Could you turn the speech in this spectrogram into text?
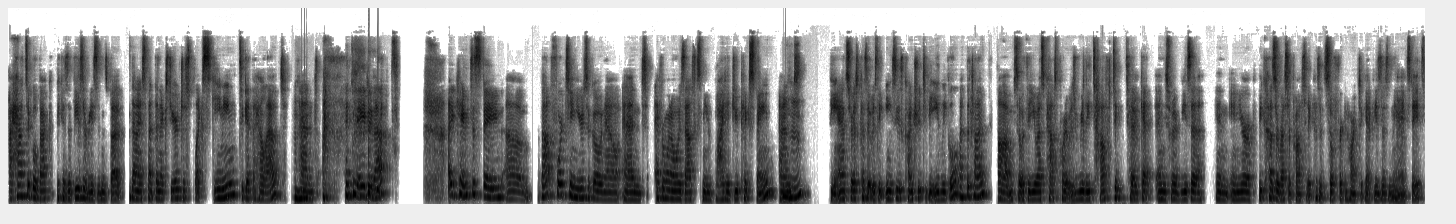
I had to go back because of visa reasons. But then I spent the next year just like scheming to get the hell out. Mm-hmm. And I made it out. I came to Spain um, about 14 years ago now. And everyone always asks me, why did you pick Spain? And mm-hmm. the answer is because it was the easiest country to be illegal at the time. Um, so with the US passport, it was really tough to, to get any sort of visa in in Europe because of reciprocity because it's so freaking hard to get visas in the United States.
